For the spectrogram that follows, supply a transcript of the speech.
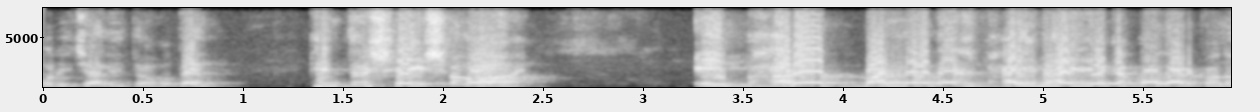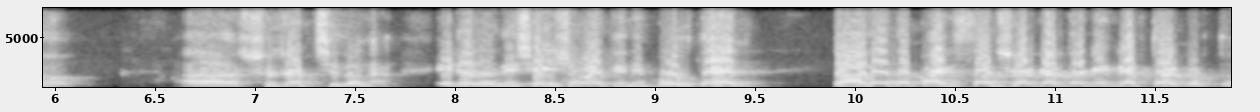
পরিচালিত হতেন। কিন্তু সেই সময় এই ভারত বাংলাদেশ ভাই ভাই এটা বলার কোনো সুযোগ ছিল না। এটা যদি সেই সময় তিনি বলতেন, তাহলে তো পাকিস্তান সরকার তাকে গ্রেফতার করতো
